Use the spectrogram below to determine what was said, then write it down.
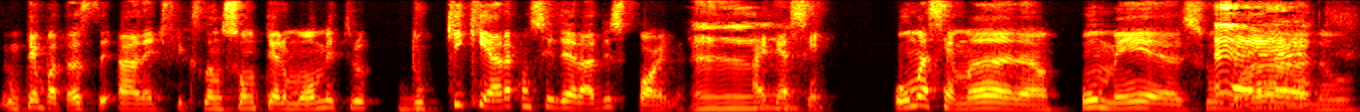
Um tempo atrás, a Netflix lançou um termômetro do que, que era considerado spoiler. Hum. Aí tem assim uma semana, um mês, um é, ano.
